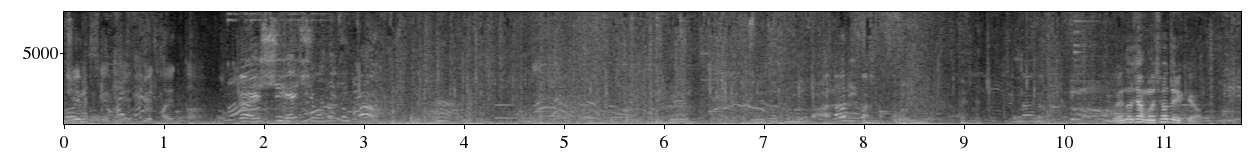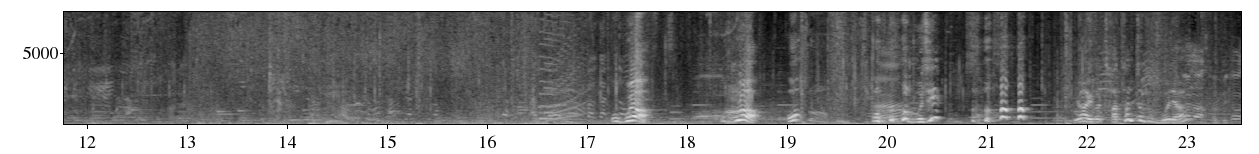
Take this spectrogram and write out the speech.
뒤에 볼게 뒤에 뒤에 다 있다 야 애쉬 애쉬 오른쪽 봐 아다리가 자꾸 이거 에너지 한번 채워드릴게요. 어 뭐야? 어 뭐야? 어? 어 뭐지? 야 이거 자탄 점프 뭐냐? 미도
